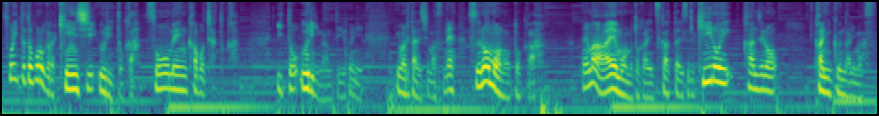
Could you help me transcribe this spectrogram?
そういったところから禁止売りとか、そうめんかぼちゃとか、糸売りなんていう風に言われたりしますね。酢の物とか、まあ、和え物とかに使ったりする黄色い感じの果肉になります。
